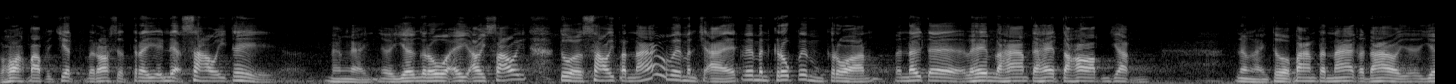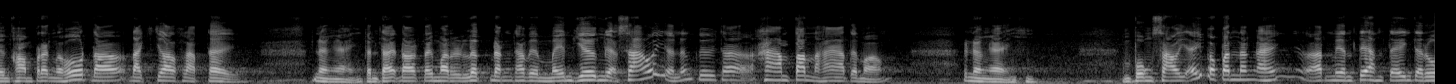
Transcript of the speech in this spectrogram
រហ័សបព្វជិតបរោះស្ត្រីអីអ្នកសោយទេហ្នឹងហើយយើងរោអីឲ្យសោយទោះសោយប៉ុណ្ណាវាមិនឆ្អែតវាមិនគ្រប់វាមិនក្រាន់នៅតែលហេមលហាមតែហេតុតហប់អញ្ចឹងហ្នឹងហើយទោះបានប៉ុណ្ណាក៏ដោយយើងខំប្រឹងរហូតដល់ដាច់ខ្យល់ខ្លះទៅហ្នឹងហើយប៉ុន្តែដល់ទៅមករលឹកដឹងថាវាមិនមែនយើងអ្នកសោយអាហ្នឹងគឺថាហាមតណ្ហាតែហ្មងហ្នឹងឯង កំពុងសោយអីក៏ប៉ុណ្្នឹងឯងអត់មានផ្ទះផ្ទែងទៅរੂ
